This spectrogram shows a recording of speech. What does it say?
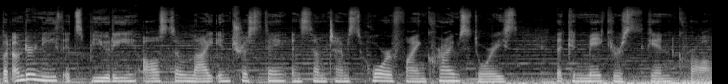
But underneath its beauty also lie interesting and sometimes horrifying crime stories that can make your skin crawl.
